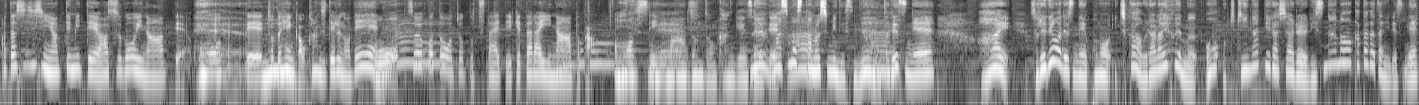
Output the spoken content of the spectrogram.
私自身やってみてあすごいなって思っへてー。ちょっと変化を感じているので、お。そういうことをちょっと伝えていけたらいいなとか思っています。ど。んどん還元されて、ね、ますます楽しみですね、はい本当ですね。はい、それではですね、この市川うらら FM をお聞きになっていらっしゃるリスナーの方々にですね、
